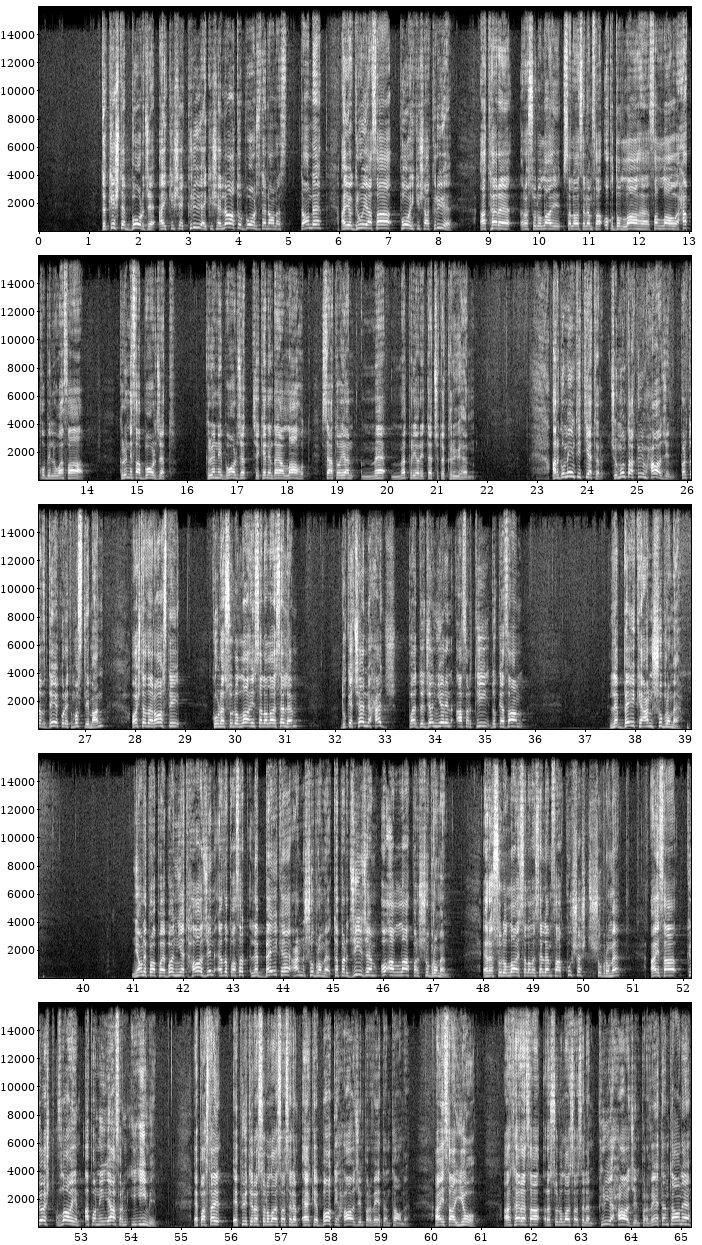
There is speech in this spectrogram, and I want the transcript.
të kishte borxhe, a i kishe krye, a i kishe la ato borxhet e nanës tande, ajo gruaja tha, po i kisha krye, atëherë Resulullahi sallallahu alaihi wasallam tha, uqdullaha fallahu ahakku bil wafa, kryeni tha borxhet, kryeni borxhet që keni ndaj Allahut, se ato janë me më prioritet që të kryhen. Argumenti tjetër që mund ta kryejmë haxhin për të vdekurit musliman është edhe rasti kur Resulullahi sallallahu alaihi wasallam duke qenë në haxh po e dëgjon njërin afër tij duke thanë Lebbejke an shubrume. Njoni pra po e bën nijet haxhin edhe po thotë lebbejke an shubrume të përgjigjem o Allah për shubrumen e Resulullahi sallallahu alejhi ve sellem tha kush është shubrume ai tha ky është vllau im apo një i afërm i imi e pastaj e pyeti Resulullahi sallallahu alejhi ve sellem a e ke ba ti haxhin për veten tane Ai tha, Jo. Atëherë tha Resulullah sallallahu alejhi ve sellem, Krye haxhin për veten tane,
